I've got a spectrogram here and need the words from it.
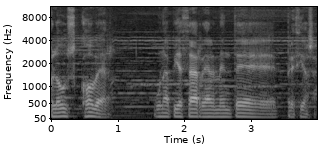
Close Cover, una pieza realmente preciosa.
